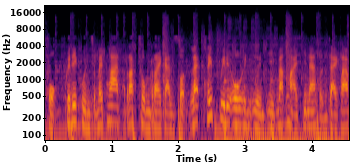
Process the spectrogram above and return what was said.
16 เพื่อที่คุณจะไม่พลาดรับชมรายการสดและคลิปวิดีโออื่น ๆ อีกมากมายที่น่าสนใจครับ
